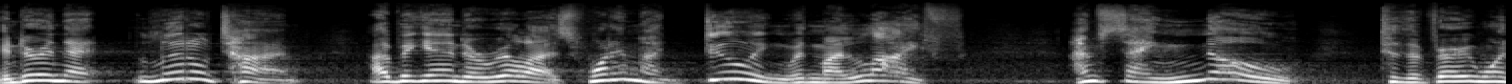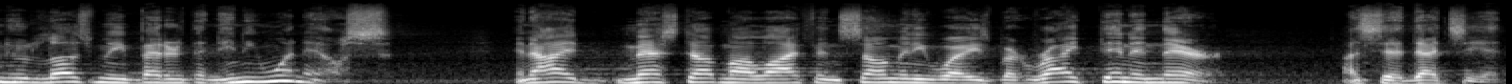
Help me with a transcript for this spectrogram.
And during that little time, I began to realize what am I doing with my life? I'm saying no to the very one who loves me better than anyone else. And I had messed up my life in so many ways, but right then and there, I said, That's it.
